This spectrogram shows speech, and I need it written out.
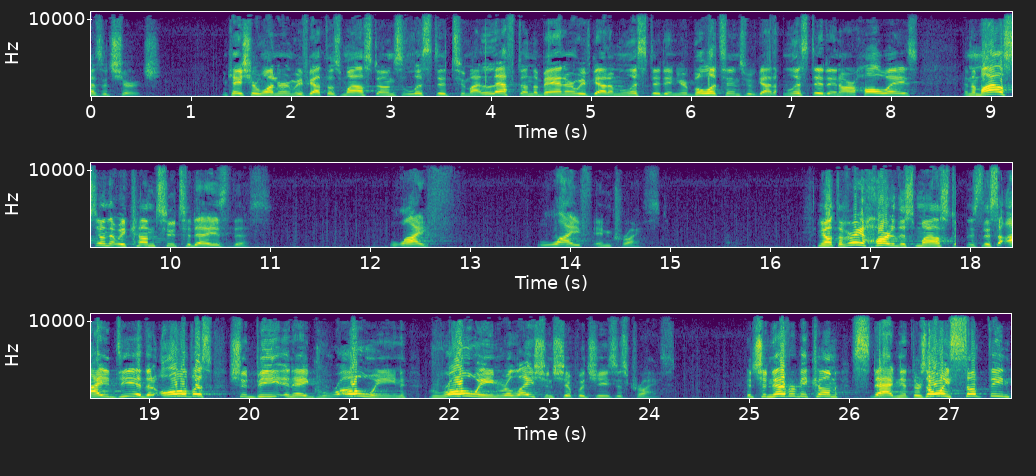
as a church. In case you're wondering, we've got those milestones listed to my left on the banner. We've got them listed in your bulletins. We've got them listed in our hallways. And the milestone that we come to today is this life. Life in Christ. Now, at the very heart of this milestone is this idea that all of us should be in a growing, growing relationship with Jesus Christ. It should never become stagnant. There's always something,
